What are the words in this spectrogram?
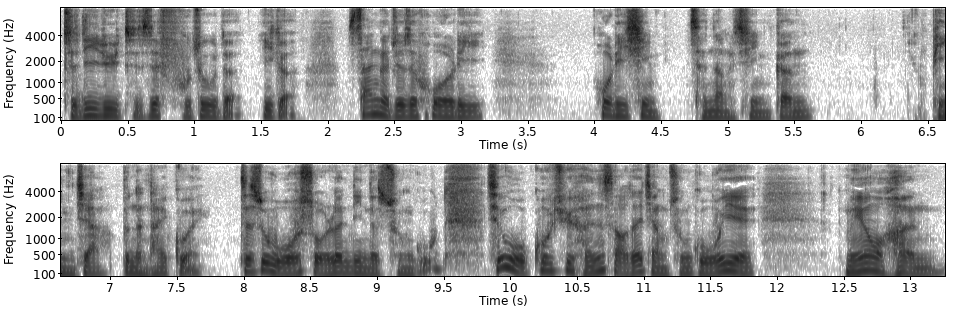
殖利率只是辅助的一个，三个就是获利、获利性、成长性跟评价不能太贵，这是我所认定的存股。其实我过去很少在讲存股，我也。没有很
